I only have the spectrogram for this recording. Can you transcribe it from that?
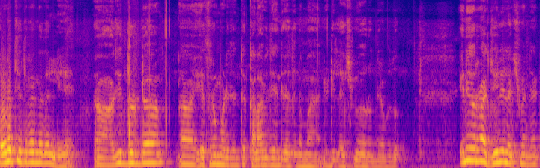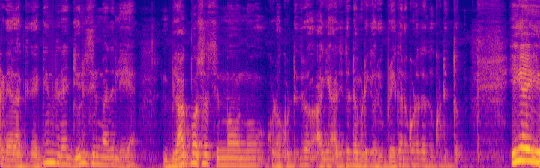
ಕನ್ನಡ ಚಿತ್ರರಂಗದಲ್ಲಿ ಅತಿ ದೊಡ್ಡ ಹೆಸರು ಮಾಡಿದಂಥ ಕಲಾವಿದೆ ಅಂದರೆ ಅದು ನಮ್ಮ ನಟಿ ಲಕ್ಷ್ಮಿ ಅವರು ಅಂತ ಹೇಳ್ಬೋದು. ಇನ್ನು ಜೂಲಿ ಲಕ್ಷ್ಮಿ ಅಂತ ಕರೆಯಲಾಗ್ತಿದೆ. ಯಾಕೆಂದರೆ ಜೂಲಿ ಸಿನಿಮಾದಲ್ಲಿ ಬ್ಲಾಕ್ ಬಾಸ್ಟರ್ ಸಿನಿಮಾವನ್ನು ಕೂಡ ಕೊಟ್ಟಿದ್ದರು ಹಾಗೆ ಅತಿ ದೊಡ್ಡ ಮಟ್ಟಿಗೆ ಅವರಿಗೆ ಬ್ರೇಕನ್ನು ಕೂಡ ತಂದು ಕೊಟ್ಟಿತ್ತು. ಹೀಗೆ ಈ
